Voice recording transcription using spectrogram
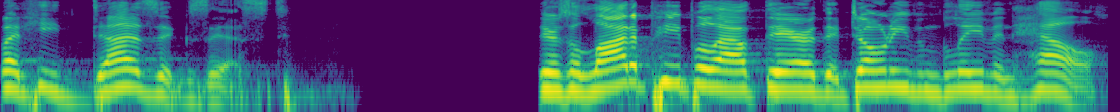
but he does exist. There's a lot of people out there that don't even believe in hell.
